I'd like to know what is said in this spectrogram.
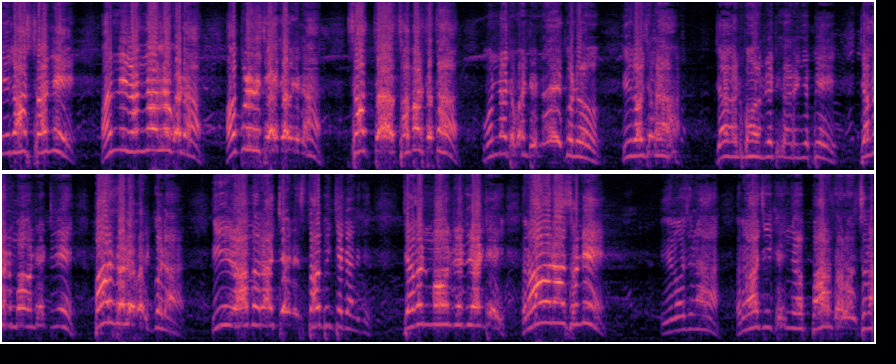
ఈ రాష్ట్రాన్ని అన్ని రంగాల్లో కూడా అభివృద్ధి చేయగలిగిన సత్తా సమర్థత ఉన్నటువంటి నాయకుడు ఈ రోజున జగన్మోహన్ రెడ్డి గారు అని చెప్పి జగన్మోహన్ రెడ్డిని పారదోలే వరకు కూడా ఈ రామరాజ్యాన్ని స్థాపించడానికి జగన్మోహన్ రెడ్డి లాంటి రావణాసుని ఈ రోజున రాజకీయంగా పారదోలాల్సిన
